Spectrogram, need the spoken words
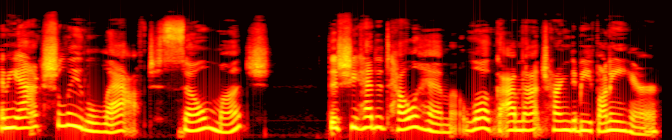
And he actually laughed so much that she had to tell him, Look, I'm not trying to be funny here.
